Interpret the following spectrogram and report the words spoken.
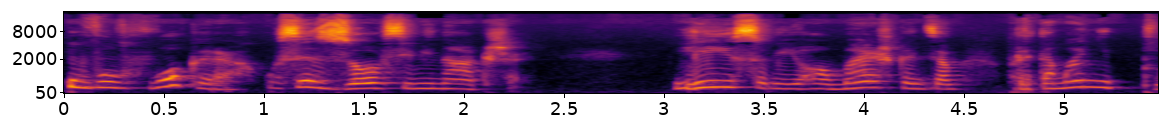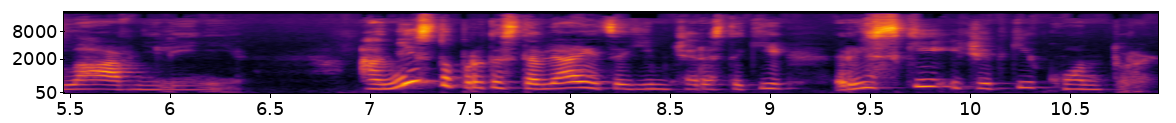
У Волфвокерах усе зовсім інакше. Лісові його мешканцям притаманні плавні лінії, а місто протиставляється їм через такі різкі і чіткі контури.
